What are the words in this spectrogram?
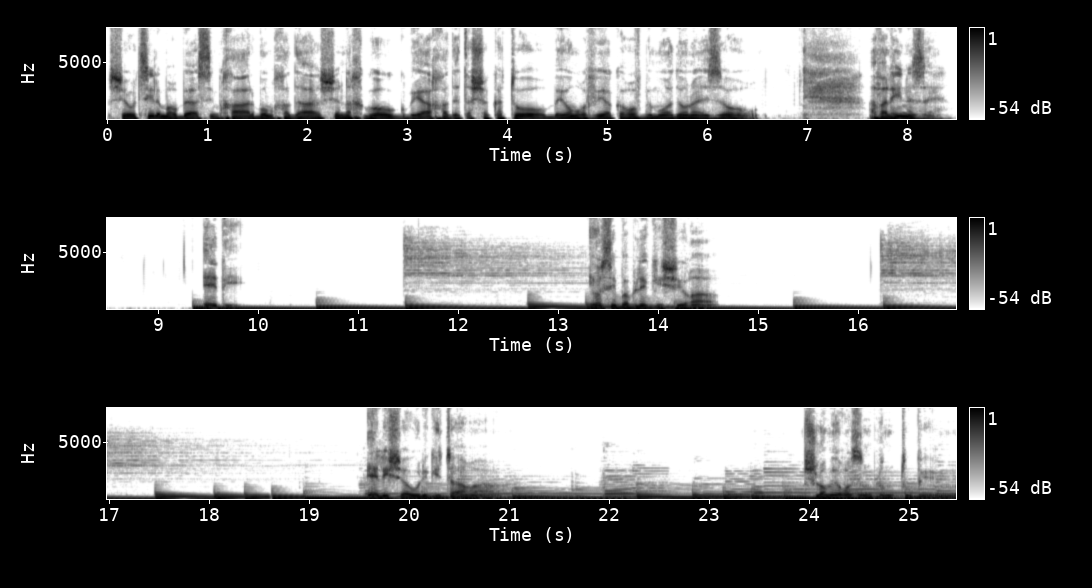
שהוציא למרבה השמחה אלבום חדש, שנחגוג ביחד את השקתו ביום רביעי הקרוב במועדון האזור. אבל הנה זה, אדי. יוסי בבליקי שירה. אלי שאולי גיטרה. שלומי רוזנבלום תופים.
